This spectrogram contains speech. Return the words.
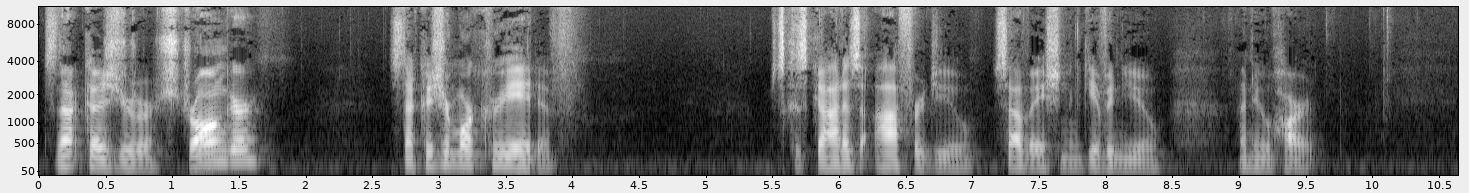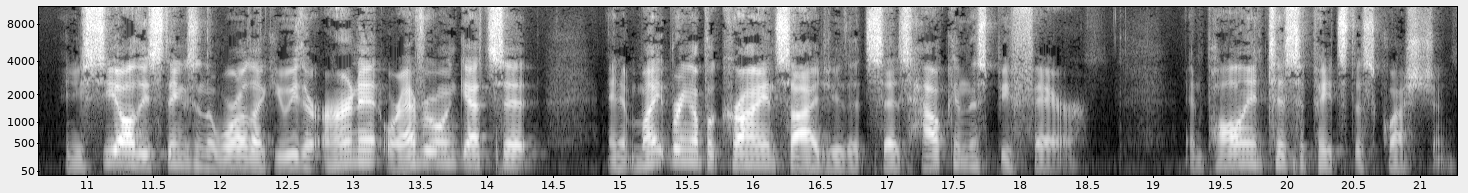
It's not because you're stronger. It's not because you're more creative. It's because God has offered you salvation and given you a new heart and you see all these things in the world like you either earn it or everyone gets it, and it might bring up a cry inside you that says, How can this be fair? And Paul anticipates this question.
